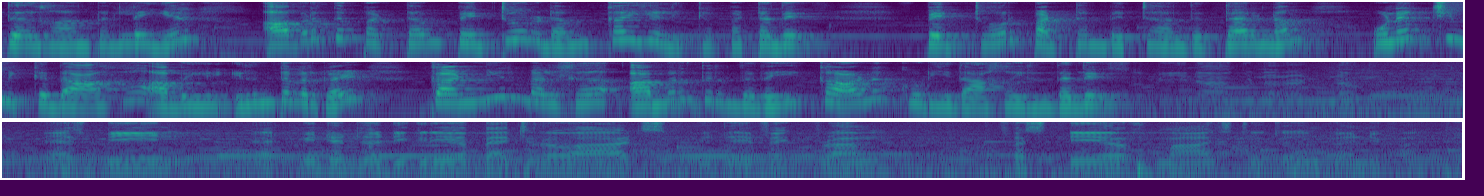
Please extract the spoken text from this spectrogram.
தேகாந்த நிலையில் அவரது பட்டம் பெற்றோரிடம் கையளிக்கப்பட்டது பெற்றோர் பட்டம் பெற்ற அந்த தருணம் உணர்ச்சி மிக்கதாக அவையில் இருந்தவர்கள் கண்ணீர் மல்க அமர்ந்திருந்ததை காணக்கூடியதாக இருந்தது has been admitted the degree of Bachelor of Arts with effect from first day of March 2025.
